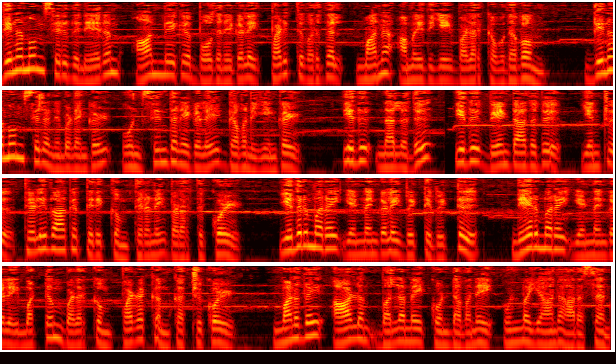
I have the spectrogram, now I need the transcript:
தினமும் சிறிது நேரம் ஆன்மீக போதனைகளை படித்து வருதல் மன அமைதியை வளர்க்க உதவும். தினமும் சில நிமிடங்கள் உன் சிந்தனைகளை கவனியுங்கள். இது நல்லது இது வேண்டாதது என்று தெளிவாக பிரிக்கும் திறனை வளர்த்துக்கொள். எதிர்மறை எண்ணங்களை விட்டுவிட்டு நேர்மறை எண்ணங்களை மட்டும் வளர்க்கும் பழக்கம் கற்றுக்கொள். மனதை ஆளும் வல்லமை கொண்டவனே உண்மையான அரசன்.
